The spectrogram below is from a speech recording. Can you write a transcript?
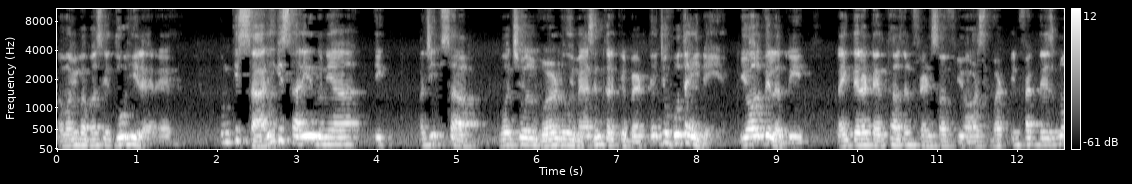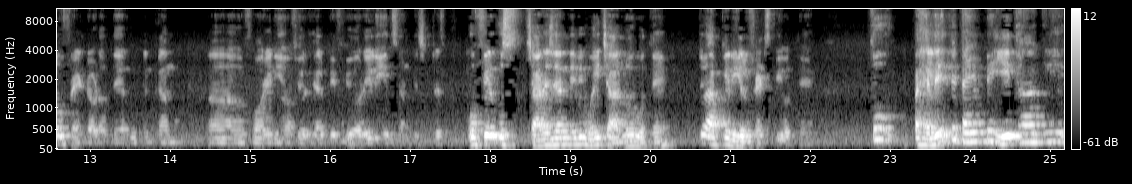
मम्मी पापा से दूर ही रह रहे हैं। उनकी सारी की सारी दुनिया एक अजीब सा वर्चुअल वर्ल्ड वो इमेजिन करके बैठते हैं जो होता ही नहीं है। You all will agree like there are 10,000 friends of yours, but in fact there is no friend out of there who can come uh, for any of your help if you are really in some distress. वो फिर उस चार हज़ार में भी वही चार लोग होते हैं जो आपके रियल फ्रेंड्स भी होते हैं। तो पहले के टाइम पे ये था कि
